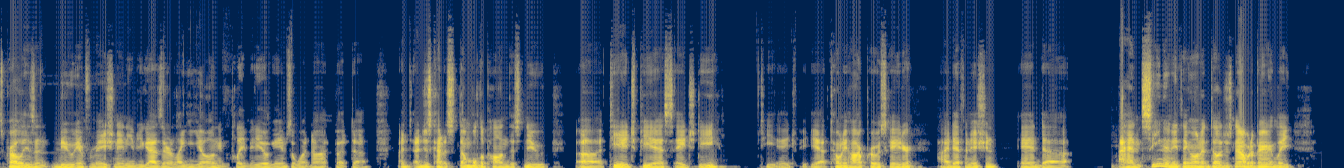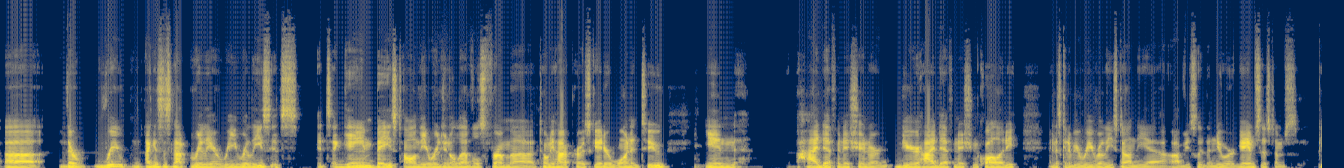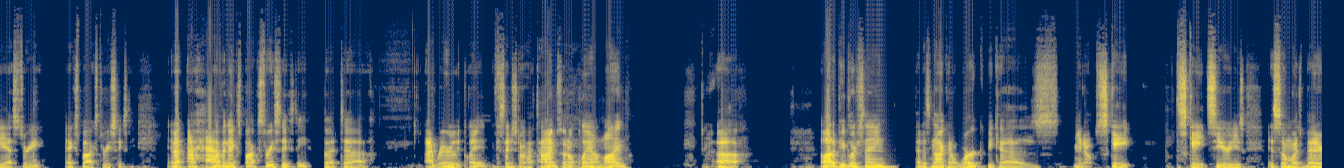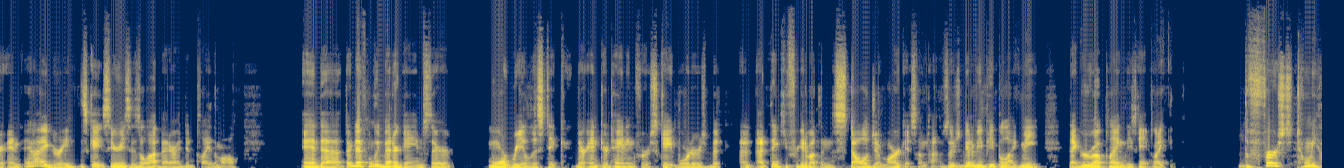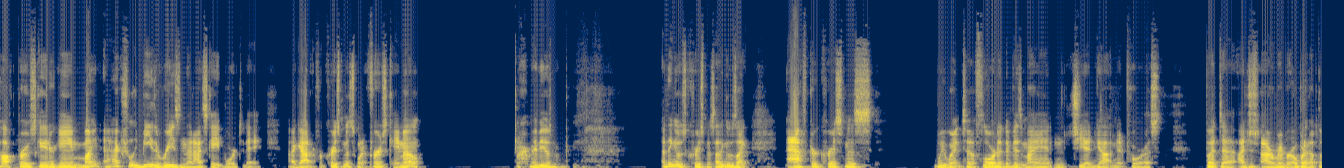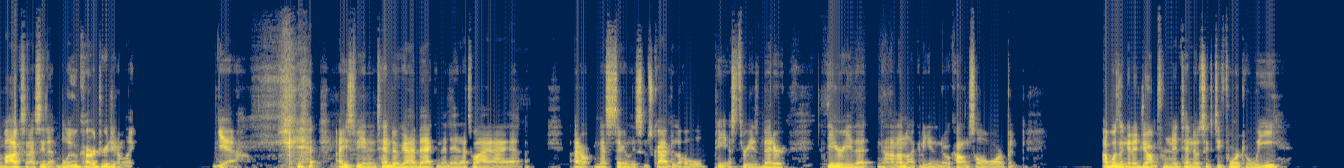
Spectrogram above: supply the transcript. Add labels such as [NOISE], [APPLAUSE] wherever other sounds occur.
this probably isn't new information any of you guys that are like young and play video games and whatnot, but uh, I, I just kind of stumbled upon this new uh, THPS HD, THP, yeah, Tony Hawk Pro Skater high definition, and uh, I hadn't seen anything on it until just now, but apparently uh, they're re. I guess it's not really a re-release. It's it's a game based on the original levels from uh, Tony Hawk Pro Skater one and two in high definition or near high definition quality, and it's going to be re-released on the uh, obviously the newer game systems, PS3, Xbox 360. And I, I have an Xbox 360, but uh, I rarely play it because I just don't have time, so I don't play online. Uh, a lot of people are saying that it's not going to work because you know Skate, the Skate series is so much better, and and I agree. The Skate series is a lot better. I did play them all, and uh, they're definitely better games. They're more realistic. They're entertaining for skateboarders, but I, I think you forget about the nostalgia market sometimes. There's going to be people like me that grew up playing these games. Like the first Tony Hawk Pro Skater game might actually be the reason that I skateboard today. I got it for Christmas when it first came out. Or maybe it was, I think it was Christmas. I think it was like after Christmas. We went to Florida to visit my aunt, and she had gotten it for us. But uh, I just I remember opening up the box and I see that blue cartridge and I'm like, yeah. [LAUGHS] I used to be a Nintendo guy back in the day. That's why I uh, I don't necessarily subscribe to the whole PS3 is better theory. That I'm not going to get into a console war, but I wasn't going to jump from Nintendo 64 to Wii,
